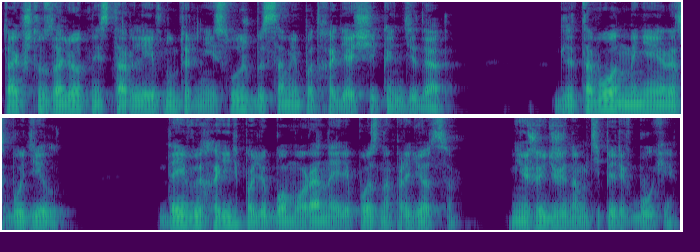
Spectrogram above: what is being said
Так что залетный старлей внутренней службы самый подходящий кандидат. Для того он меня и разбудил. Да и выходить по-любому рано или поздно придется. Не жить же нам теперь в буке.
